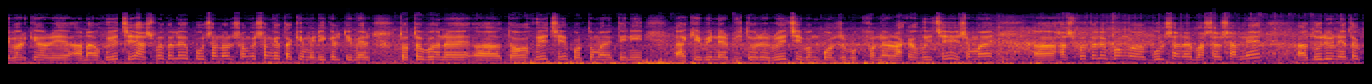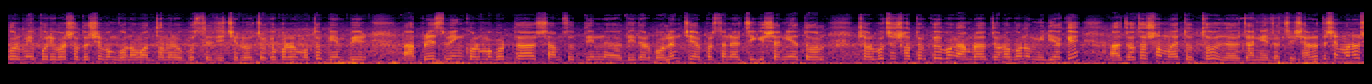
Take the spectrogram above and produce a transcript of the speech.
এবার কেয়ারে আনা হয়েছে। হাসপাতালে পৌঁছানোর সঙ্গে সঙ্গে তাকে মেডিকেল টিমের তত্ত্বাবধানে দেওয়া হয়েছে। বর্তমানে তিনি কেবিনের ভিতরে রয়েছে এবং পর্যবেক্ষণে রাখা হয়েছে। এ সময় হাসপাতাল এবং গুলশানের বাসার সামনে দলীয় নেতাকর্মী, পরিবার সদস্য এবং গণমাধ্যমের উপস্থিতি ছিল। চোখে পড়ার মতো বিএনপির প্রেস উইং কর্মকর্তা শামসুদ্দিন দিদার বলেন চেয়ারপারসনের চিকিৎসা নিয়ে দল সর্বোচ্চ সতর্ক এবং আমরা জনগণ ও মিডিয়াকে যথাসময়ে তথ্য জানিয়ে যাচ্ছি। সারা দেশের মানুষ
